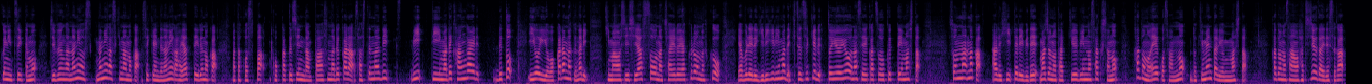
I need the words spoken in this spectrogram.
服についても自分が何を何が好きなのか世間で何が流行っているのかまたコスパ骨格診断パーソナルカラーサステナリティまで考えるといよいよわからなくなり着回ししやすそうな茶色や黒の服を破れるギリギリまで着続けるというような生活を送っていました。そんな中ある日テレビで魔女の宅急便の作者の角野栄子さんのドキュメンタリーを見ました。角野さんは80代ですが、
